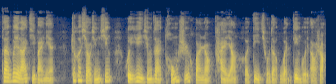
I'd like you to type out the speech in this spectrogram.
在未来几百年，这颗小行星会运行在同时环绕太阳和地球的稳定轨道上。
